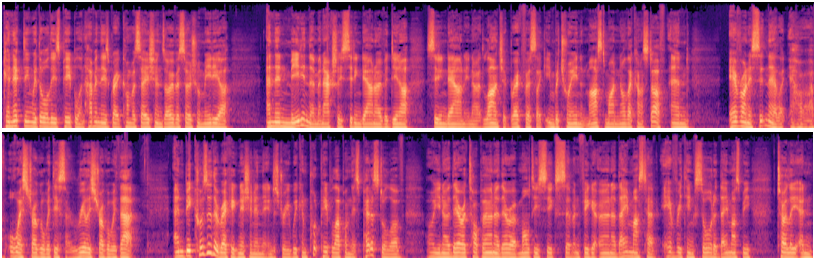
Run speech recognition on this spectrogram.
connecting with all these people and having these great conversations over social media and then meeting them and actually sitting down over dinner, sitting down, you know, at lunch, at breakfast, like in between and mastermind and all that kind of stuff. And everyone is sitting there like, oh, I've always struggled with this. I really struggle with that. And because of the recognition in the industry, we can put people up on this pedestal of, oh, you know, they're a top earner, they're a multi six, seven figure earner, they must have everything sorted, they must be totally and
